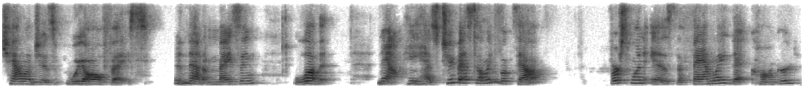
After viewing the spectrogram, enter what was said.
challenges we all face. Isn't that amazing? Love it. Now, he has two best selling books out. First one is The Family That Conquered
